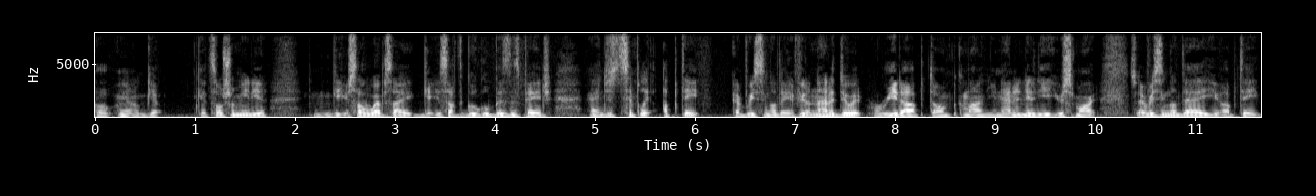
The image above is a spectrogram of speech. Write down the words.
Oh, you know, get get social media, get yourself a website, get yourself the Google business page, and just simply update every single day. If you don't know how to do it, read up. Don't come on, you're not an idiot. You're smart. So every single day, you update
